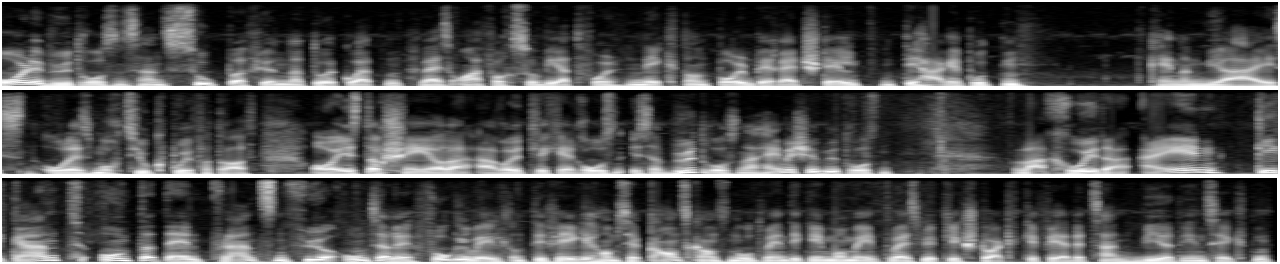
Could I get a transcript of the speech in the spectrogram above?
Alle Wildrosen sind super für einen Naturgarten, weil sie einfach so wertvoll Nektar und Pollen bereitstellen. Und die Hagebutten können wir auch essen. Oder es macht Juckpulver draus. Aber ist doch schön, oder? Eine rötliche Rosen ist eine Wildrosen, eine heimische Wildrosen. Wacholder, ein Gigant unter den Pflanzen für unsere Vogelwelt. Und die Vögel haben es ja ganz, ganz notwendig im Moment, weil sie wirklich stark gefährdet sind, wie die Insekten.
